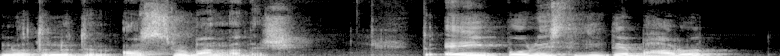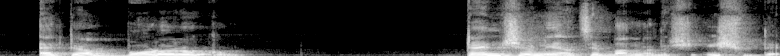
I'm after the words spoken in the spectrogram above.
নতুন নতুন অস্ত্র বাংলাদেশে। তো এই পরিস্থিতিতে ভারত একটা বড় রকম টেনশনে আছে বাংলাদেশ ইস্যুতে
